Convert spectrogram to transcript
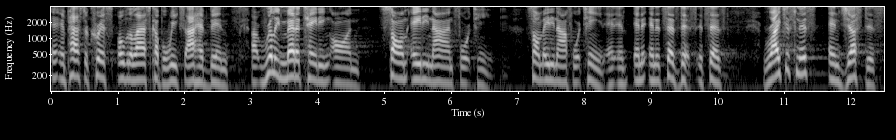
And, Pastor Chris, over the last couple weeks, I have been uh, really meditating on Psalm 89 14. Psalm 89 14. And, and, and it says this it says, Righteousness and justice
